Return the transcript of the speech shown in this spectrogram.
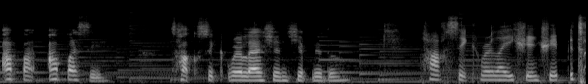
apa apa sih toxic relationship itu. Toxic relationship itu.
